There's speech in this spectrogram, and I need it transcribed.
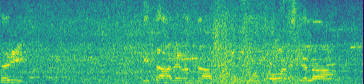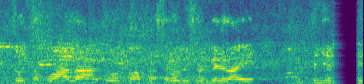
तरी इथं आल्यानंतर आपण जो प्रवास केला जो थकवा आला जो तो आपण सर्व विसरून गेलेला आहे मृत्युंजय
